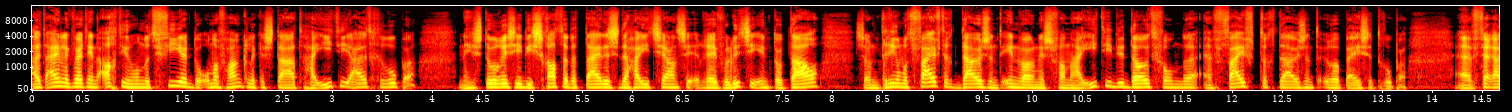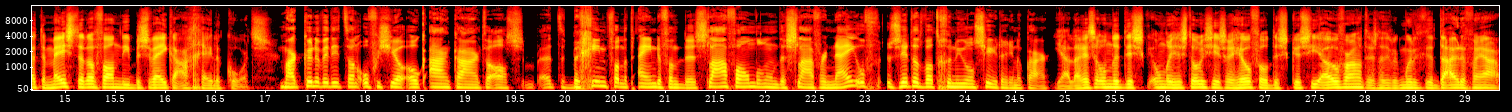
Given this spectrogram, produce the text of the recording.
Uiteindelijk werd in 1804 de onafhankelijke staat Haiti uitgeroepen. En historici die schatten dat tijdens de Haitiaanse revolutie in totaal zo'n 350.000 inwoners van Haiti de dood vonden en 50.000 Europese troepen. Uh, veruit de meeste daarvan die bezweken aan gele koorts. Maar kunnen we dit dan officieel ook aankaarten als het begin van het einde van de slavenhandel en de slavernij? Of zit het wat genuanceerder in elkaar? Ja, daar is onder, onder historici is er heel veel discussie over. Het is natuurlijk moeilijk te duiden van ja,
